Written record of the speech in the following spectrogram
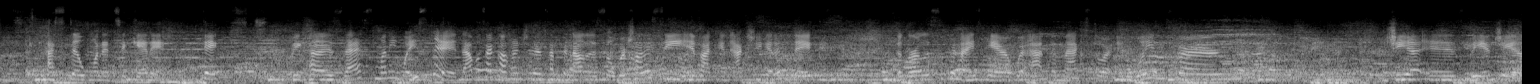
But I still wanted to get it fixed because that's money wasted. That was like a hundred and something dollars. So we're trying to see if I can actually get it fixed. The girl is super nice here. We're at the Mac store in Williamsburg. Gia is being Gia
